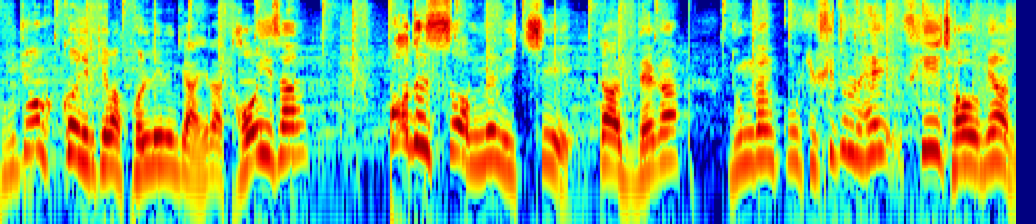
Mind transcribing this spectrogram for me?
무조건 이렇게 막 벌리는 게 아니라 더 이상 뻗을 수 없는 위치. 그러니까 내가 눈 감고 이렇게 휘둘 휘저으면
